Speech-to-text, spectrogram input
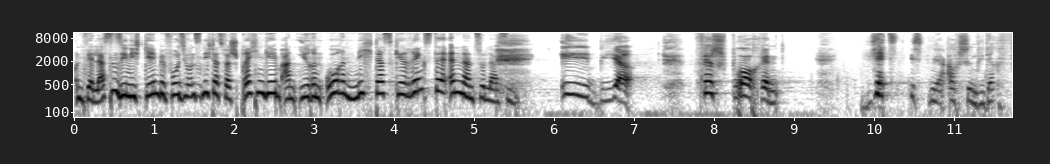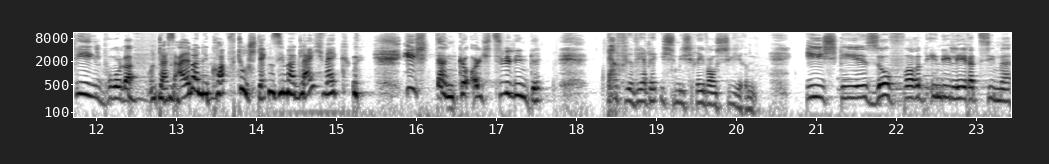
Und wir lassen Sie nicht gehen, bevor Sie uns nicht das Versprechen geben, an Ihren Ohren nicht das Geringste ändern zu lassen. Eh bien, versprochen. Jetzt ist mir auch schon wieder viel wohler. Und das alberne Kopftuch stecken Sie mal gleich weg. Ich danke euch, Zwillinge. Dafür werde ich mich revanchieren. Ich gehe sofort in die Lehrerzimmer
